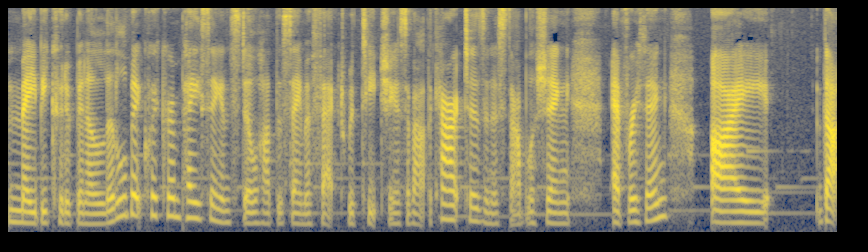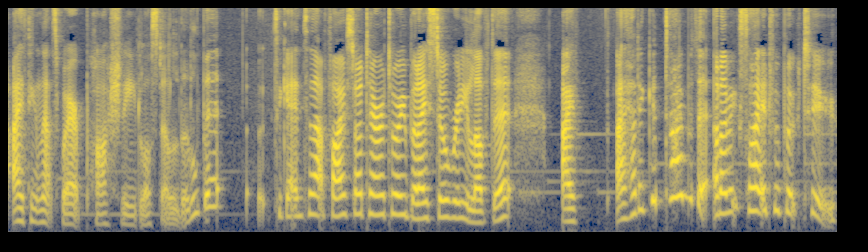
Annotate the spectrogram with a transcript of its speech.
maybe could have been a little bit quicker in pacing and still had the same effect with teaching us about the characters and establishing everything. I that I think that's where it partially lost a little bit to get into that five star territory, but I still really loved it. I I had a good time with it and I'm excited for book two.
